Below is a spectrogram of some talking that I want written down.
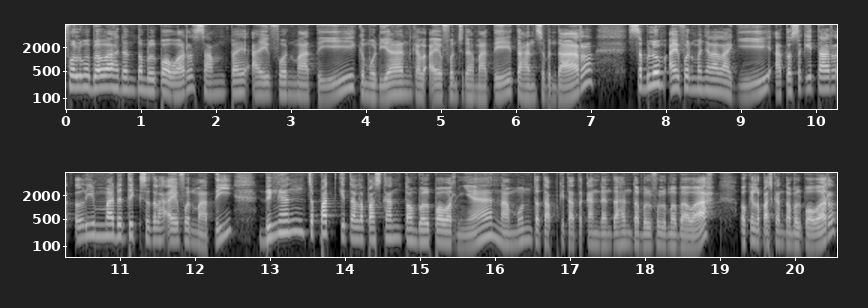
volume bawah dan tombol power sampai iPhone mati. Kemudian kalau iPhone sudah mati, tahan sebentar. Sebelum iPhone menyala lagi atau sekitar 5 detik setelah iPhone mati, dengan cepat kita lepaskan tombol powernya, namun tetap kita tekan dan tahan tombol volume bawah. Oke, lepaskan tombol power,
